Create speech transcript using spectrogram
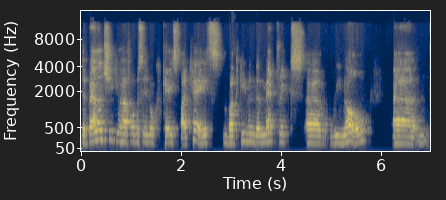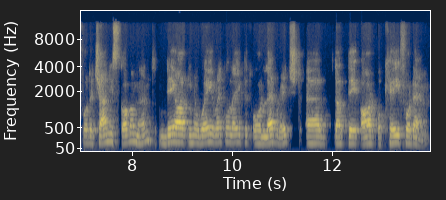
the balance sheet you have obviously look case by case, but given the metrics uh, we know uh, for the Chinese government, they are in a way regulated or leveraged uh, that they are okay for them.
